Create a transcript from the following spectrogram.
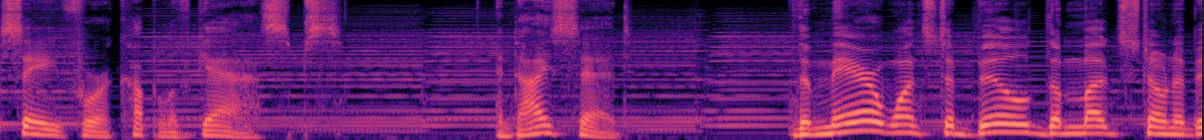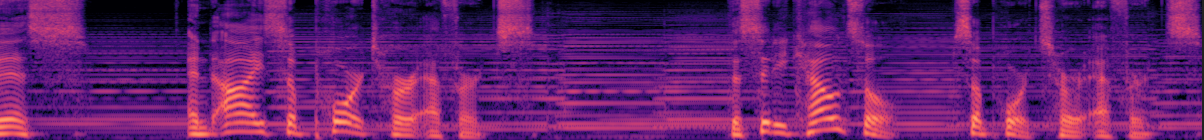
save for a couple of gasps. And I said, The mayor wants to build the Mudstone Abyss, and I support her efforts. The city council supports her efforts.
